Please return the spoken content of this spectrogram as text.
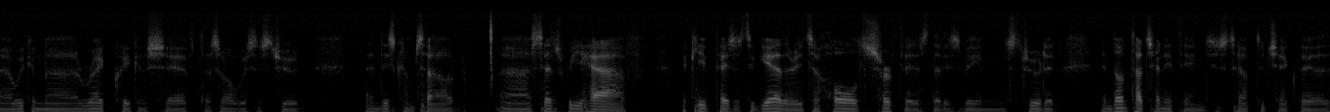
uh, we can uh, right click and shift as always extrude and this comes out. Uh, since we have the keep faces together it's a whole surface that is being extruded and don't touch anything just have to check the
